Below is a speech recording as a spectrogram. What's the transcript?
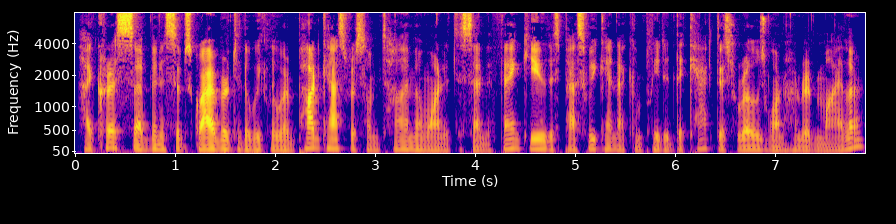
hi, Chris. I've been a subscriber to the Weekly Word podcast for some time I wanted to send a thank you. This past weekend, I completed the Cactus Rose 100 miler.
